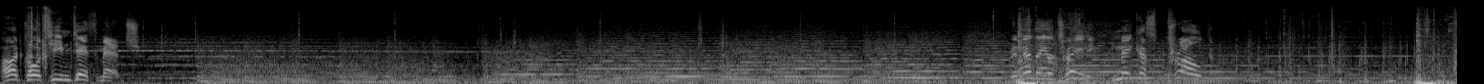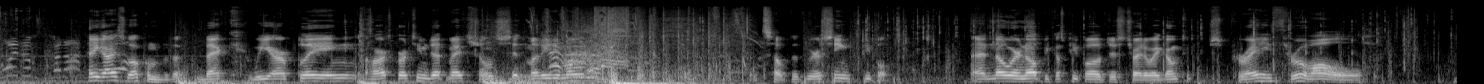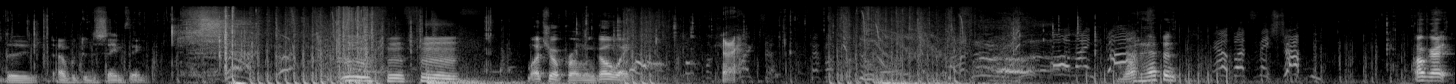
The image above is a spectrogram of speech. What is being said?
Hardcore team deathmatch. Remember your training. Make us proud. Hey guys, welcome back. We are playing Hardcore Team Deathmatch on Sint Marie de Molen. Let's hope that we're seeing people. And no, we're not, because people are just straight away going to spray through a wall. The, I would do the same thing. Hmm, hmm, hmm. What's your problem? Go away. Mein Gott! what happened? Wird's! Okay.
